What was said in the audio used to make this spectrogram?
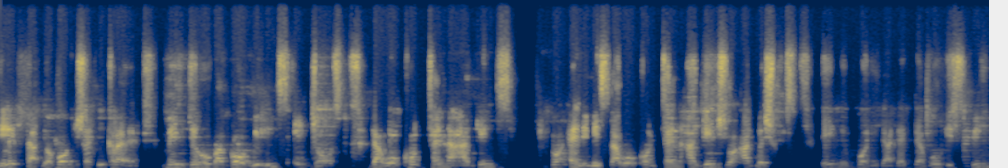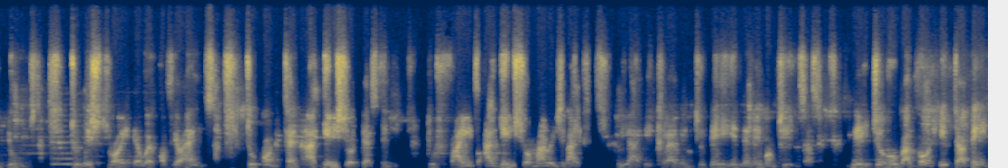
Lift up your voice and declare, may Jehovah God release angels that will contend against your enemies that will contend against your adversaries. Anybody that the devil is being used to destroy the work of your hands, to contend against your destiny, to fight against your marriage life. We are declaring today in the name of Jesus. May Jehovah God intervene.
